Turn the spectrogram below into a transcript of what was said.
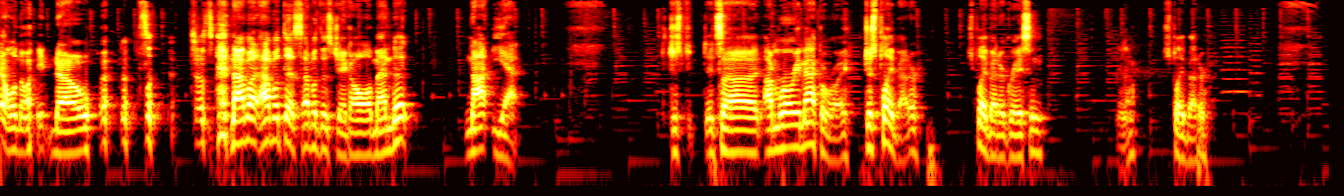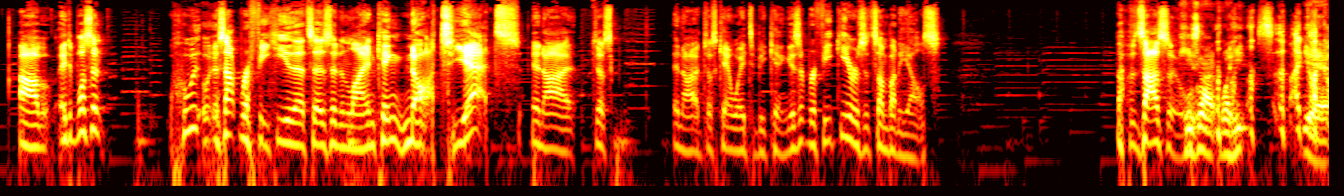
Illinois, no. Just now. How about how about this? How about this, Jake? I'll amend it. Not yet. Just it's uh I'm Rory McIlroy. Just play better. Just play better, Grayson. You know, just play better. Um, it wasn't who. It's not Rafiki that says it in Lion King. Not yet. And I just and I just can't wait to be king. Is it Rafiki or is it somebody else? Zazu. He's not. Well, he like, yeah.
